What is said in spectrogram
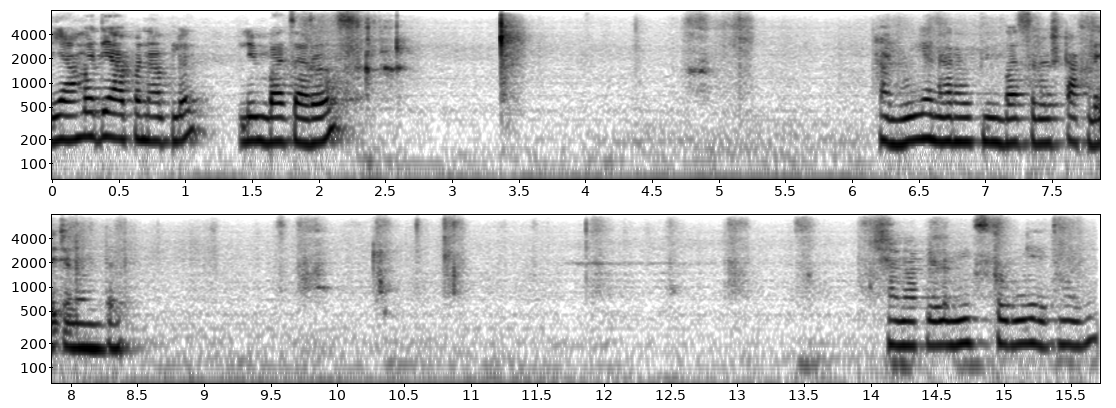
यामध्ये आपण आपलं लिंबाचा रस हलवून घेणार आहोत. लिंबाचा रस टाकल्याच्या नंतर. छान आपल्याला मिक्स करून घ्यायचं म्हणजे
